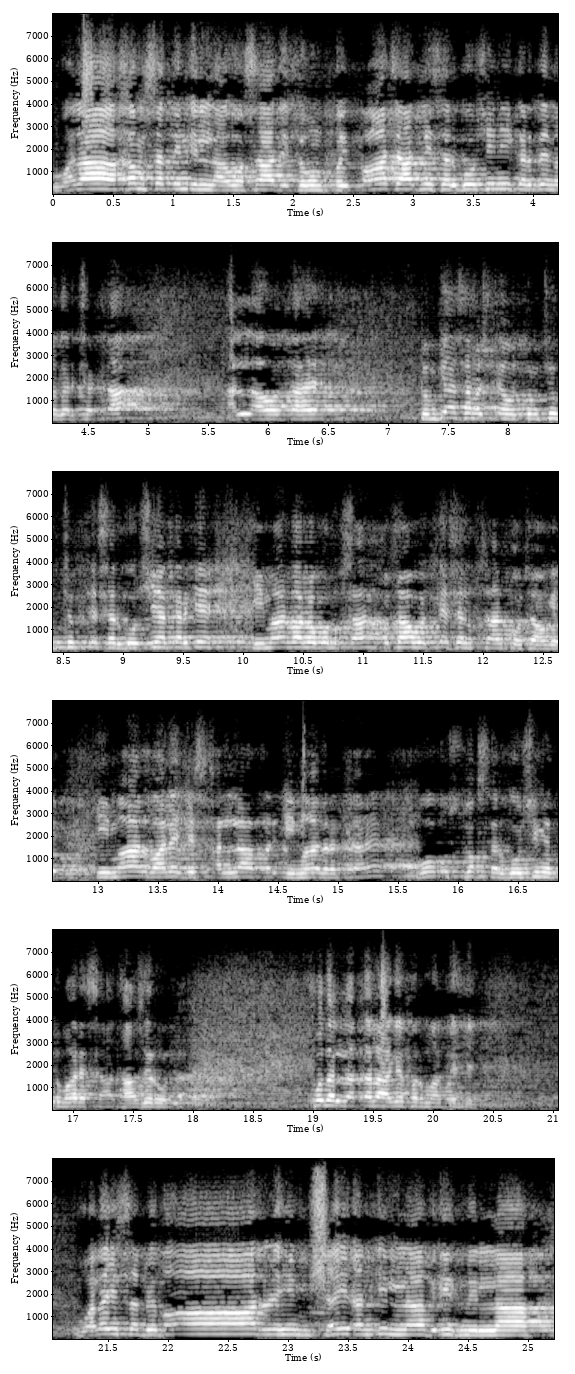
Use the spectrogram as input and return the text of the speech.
ولا خمسۃ الا هو سادسهم. کوئی پانچ آدمی سرگوشی نہیں کرتے مگر چھٹا اللہ ہوتا ہے. تم کیا سمجھتے ہو؟ تم چھپ چھپ کے سرگوشیاں کر کے ایمان والوں کو نقصان پہنچاؤ گے؟ کیسے نقصان پہنچاؤ گے؟ ایمان والے جس اللہ پر ایمان رکھتا ہے، وہ اس وقت سرگوشی میں تمہارے ساتھ حاضر ہوتا ہے۔ خود اللہ تعالیٰ آگے فرماتے ہیں۔ وَلَيْسَ بِضَارِّهِمْ شَيْئًا إِلَّا بِإِذْنِ اللَّهِ۔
